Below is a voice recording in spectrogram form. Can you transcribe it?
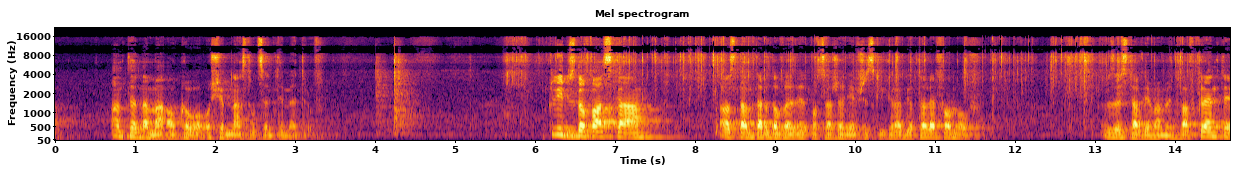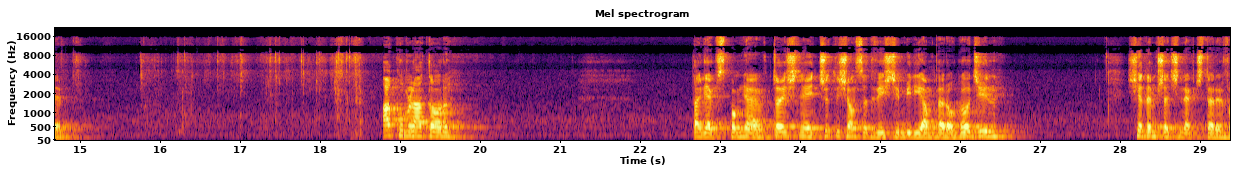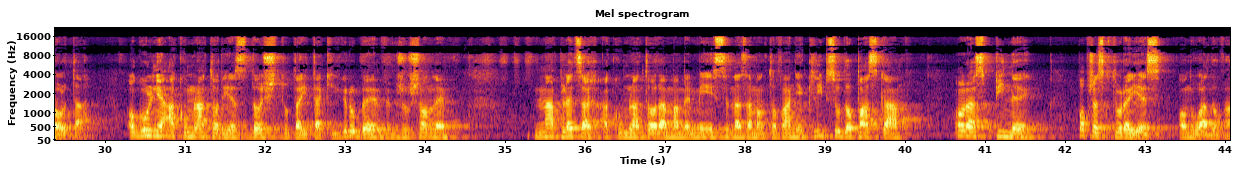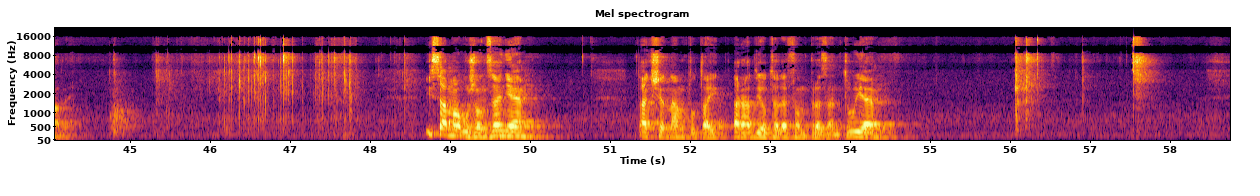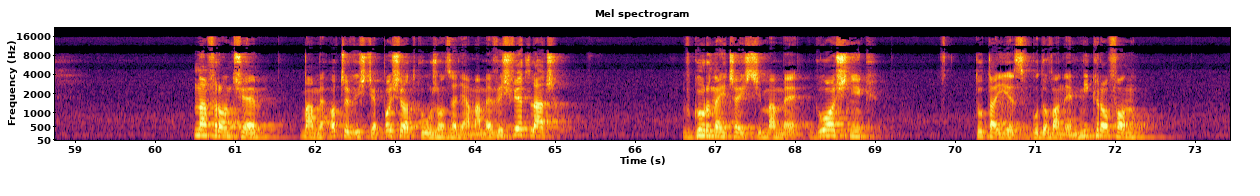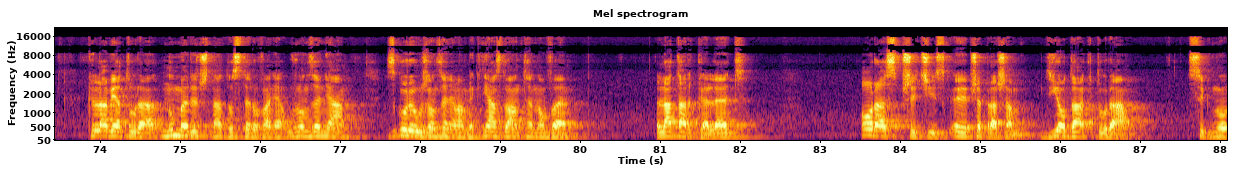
Antena ma około 18 cm. Klips do paska to standardowe wyposażenie wszystkich radiotelefonów. W zestawie mamy dwa wkręty. Akumulator. Tak jak wspomniałem wcześniej, 3200 mAh, 7,4 V. Ogólnie akumulator jest dość tutaj taki gruby, wybrzuszony. Na plecach akumulatora mamy miejsce na zamontowanie klipsu do paska oraz piny, poprzez które jest on ładowany. I samo urządzenie. Tak się nam tutaj radiotelefon prezentuje. Na froncie mamy oczywiście po środku urządzenia mamy wyświetlacz, w górnej części mamy głośnik. Tutaj jest wbudowany mikrofon. Klawiatura numeryczna do sterowania urządzenia. Z góry urządzenia mamy gniazdo antenowe, latarkę LED oraz przycisk, yy, przepraszam, dioda, która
